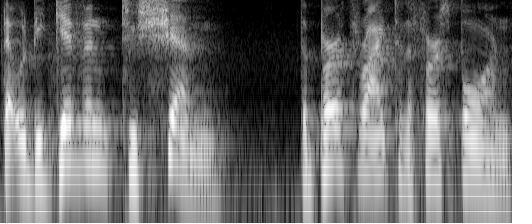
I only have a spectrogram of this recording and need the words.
that would be given to Shem, the birthright to the firstborn,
